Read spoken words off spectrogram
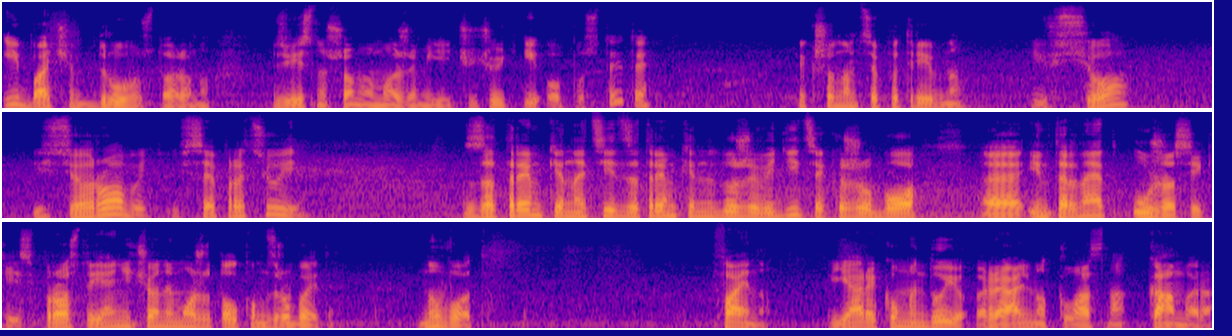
і бачимо другу сторону. Звісно, що ми можемо її чуть-чуть і опустити, якщо нам це потрібно. І все. І все робить, і все працює. Затримки на ці затримки не дуже ведіться, кажу, бо е, інтернет ужас якийсь. Просто я нічого не можу толком зробити. Ну от. Файно. Я рекомендую реально класна камера,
